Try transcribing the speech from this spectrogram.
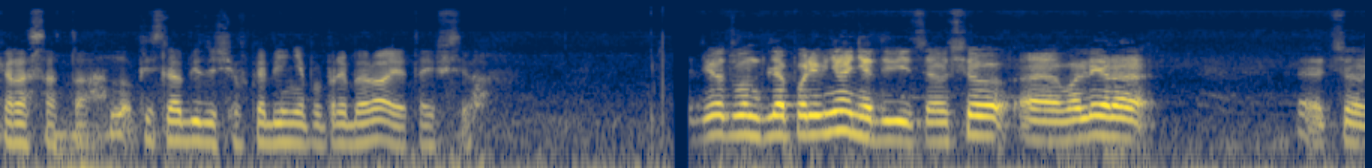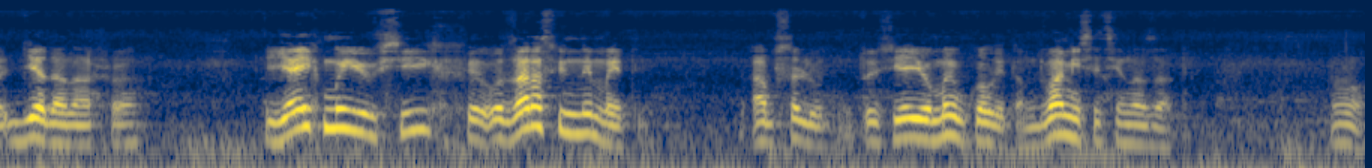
красота. Ну, після обіду ще в кабіні поприбираю та й все. І от вам для порівняння дивіться, ось е, Валера е, цього, діда нашого. Я їх мию всіх. От зараз він не митий. Абсолютно. Тобто я його мив коли там? Два місяці назад. От.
